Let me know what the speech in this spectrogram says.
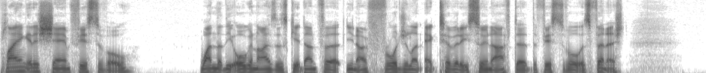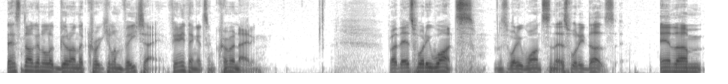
Playing at a sham festival one that the organizers get done for you know fraudulent activity soon after the festival is finished that's not going to look good on the curriculum vitae. If anything, it's incriminating. But that's what he wants. That's what he wants, and that's what he does. And um,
